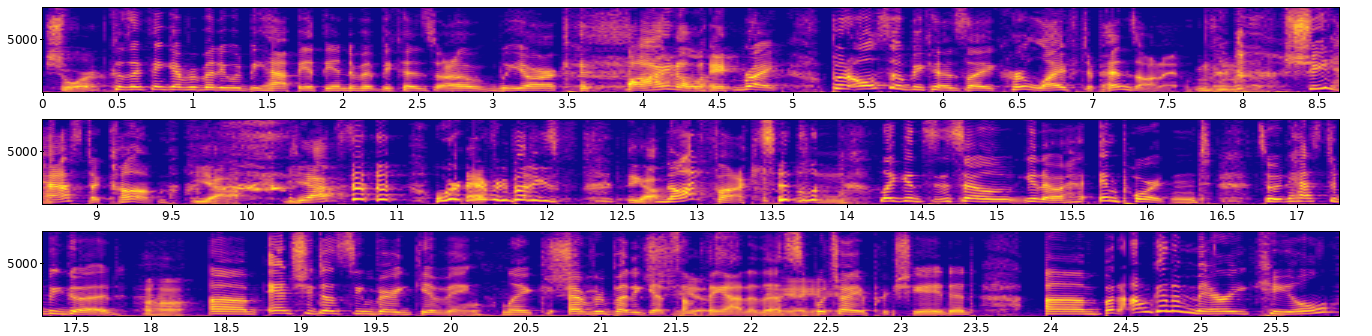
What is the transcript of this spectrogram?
Sure. because I think everybody would be happy at the end of it because uh, we are Finally. right, but also because like her life depends on it. she has to come, Yeah. Yes. or everybody's Yeah. not fucked. like it's so you know important. So it has to be good. Uh-huh. Um, and she does seem very giving. Like everybody gets something is. out of Yeah, this, yeah, yeah, which yeah. I appreciated. Um, but I'm gonna marry Keil.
